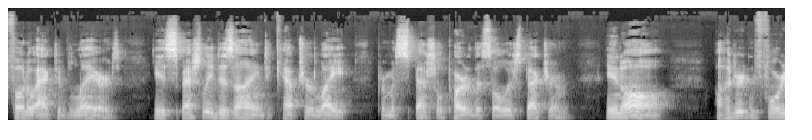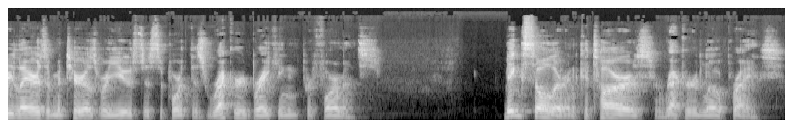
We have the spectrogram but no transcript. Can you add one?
photoactive layers, is specially designed to capture light from a special part of the solar spectrum. In all, 140 layers of materials were used to support this record-breaking performance. Big Solar and Qatar's record low price.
